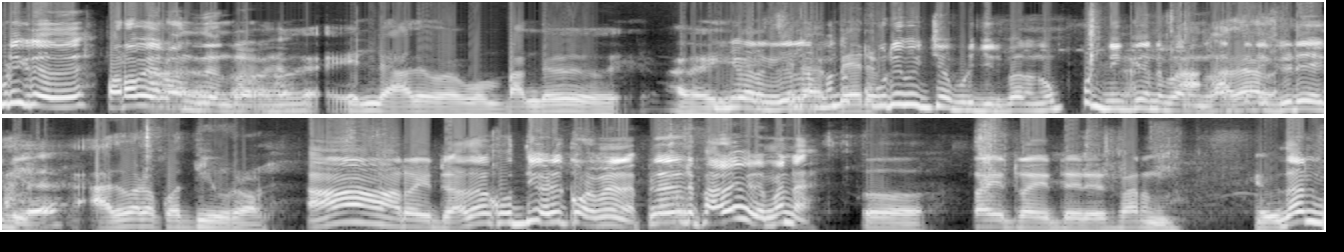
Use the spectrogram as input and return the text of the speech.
பிடிக்கிறது? பறவைகள் வந்ததுன்றாங்க இல்லை அது வந்து அது இங்க பாருங்க இதெல்லாம் வந்து குருவிச்சு பிடிச்சிட்டு பாருங்க உப்பு நிக்குதுன்னு பாருங்க. கத்திரி கிடைக்கல. அதுபோல கொத்தி விடுறோம். ஆ ரைட் அதான் கொத்தி எடுக்கணும் என்ன? பிள்ளைகள் பறவைகள் என்ன? ஓ. ரைட் ரைட் ரைட் பாருங்க. இதுதான்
